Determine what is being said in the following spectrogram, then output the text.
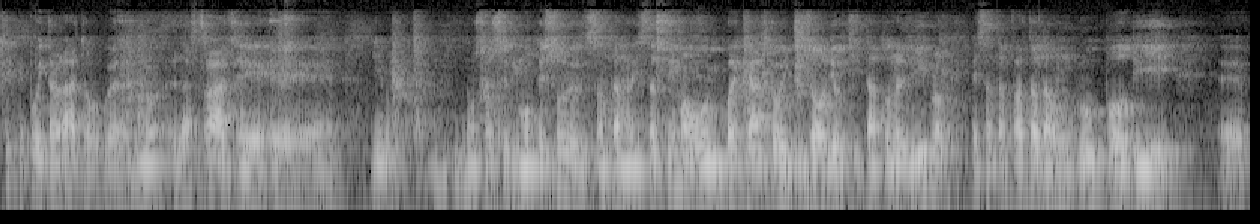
Sì, che poi tra l'altro eh, la strage... Eh non so se di Montesole o di Sant'Anna di Stazzema o in qualche altro episodio citato nel libro, è stata fatta da un gruppo di, eh,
